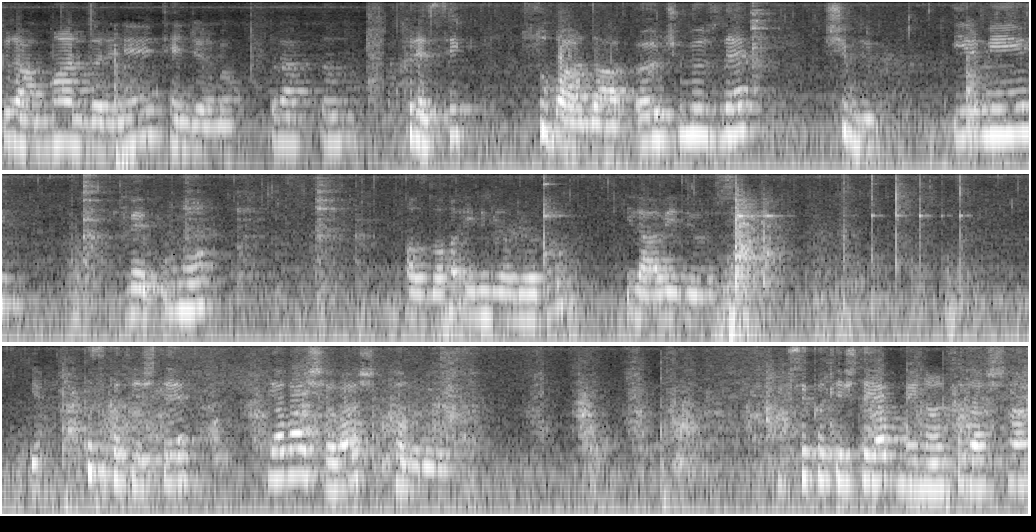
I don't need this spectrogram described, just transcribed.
gram margarini tencereme bıraktım. Klasik su bardağı ölçümüzle. Şimdi irmiği ve unu az daha elim yanıyordu. ilave ediyoruz. Kısık ateşte yavaş yavaş kavuruyoruz. Yüksek ateşte yapmayın arkadaşlar.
